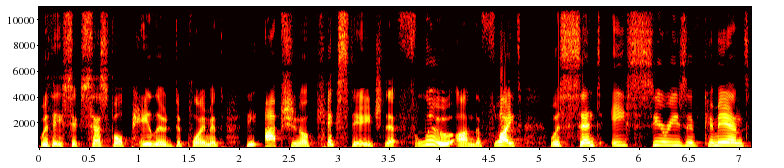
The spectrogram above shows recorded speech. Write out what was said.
With a successful payload deployment, the optional kick stage that flew on the flight was sent a series of commands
